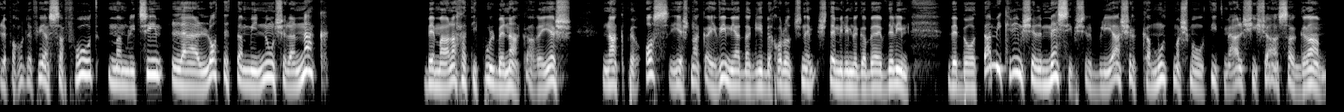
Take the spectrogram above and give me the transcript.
לפחות לפי הספרות, ממליצים להעלות את המינון של הנק במהלך הטיפול בנק, הרי יש נק פר אוס, יש נק IV, מיד נגיד בכל זאת שני, שתי מילים לגבי ההבדלים. ובאותם מקרים של מסיב, של בליעה של כמות משמעותית, מעל 16 גרם,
